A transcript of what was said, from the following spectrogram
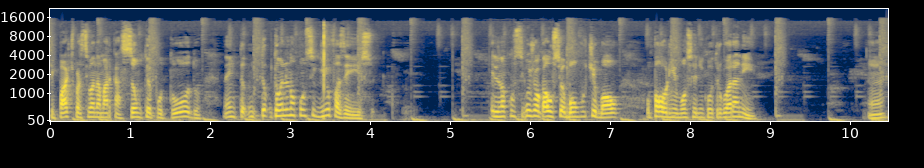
que parte, para cima da marcação o tempo todo. Né? Então, então, então, ele não conseguiu fazer isso. Ele não conseguiu jogar o seu bom futebol, o Paulinho Mocelin contra o Guarani. Né?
